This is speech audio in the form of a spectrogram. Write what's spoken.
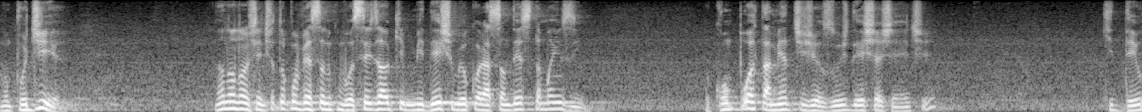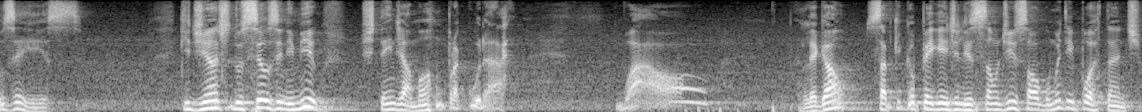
Não podia. Não, não, não, gente, eu estou conversando com vocês, algo que me deixa o meu coração desse tamanhozinho. O comportamento de Jesus deixa a gente. Que Deus é esse? Que diante dos seus inimigos, estende a mão para curar. Uau! Legal? Sabe o que eu peguei de lição disso? Algo muito importante.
